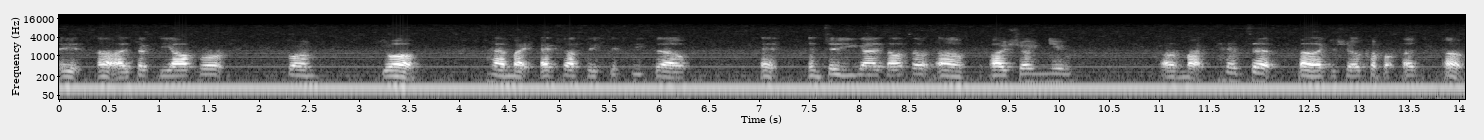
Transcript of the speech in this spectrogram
it, uh, I took the offer from, to, uh, have my Xbox 360, so, and, and to you guys also, um, I was showing you, uh, my headset, but I like to show a couple of, um,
